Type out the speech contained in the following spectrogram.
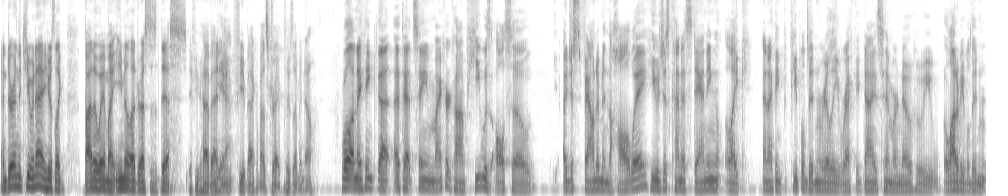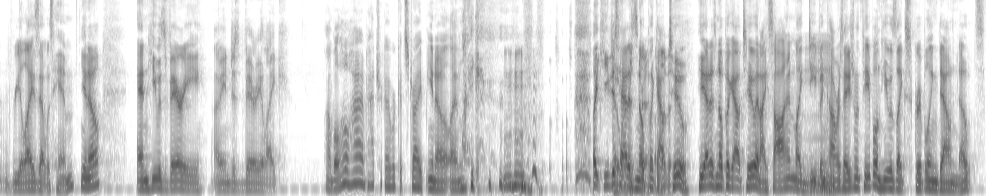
and during the Q&A he was like, "By the way, my email address is this. If you have any yeah. feedback about Stripe, please let me know." Well, and I think that at that same MicroConf, he was also I just found him in the hallway. He was just kind of standing like and I think people didn't really recognize him or know who he a lot of people didn't realize that was him, you know? And he was very I mean just very like humble. Oh, hi, I'm Patrick. I work at Stripe. You know, and like, like he just had his notebook out too. He had his notebook out too, and I saw him like mm. deep in mm. conversation with people, and he was like scribbling down notes.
